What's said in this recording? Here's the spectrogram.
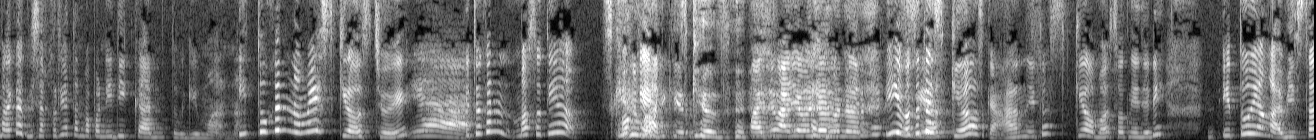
mereka bisa kerja tanpa pendidikan. Tuh gimana? Itu kan namanya skills cuy. Iya. itu kan maksudnya Skill oke, parkir. skills. Maju maju mundur mundur iya maksudnya skills kan? Itu skill maksudnya. Jadi itu yang nggak bisa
